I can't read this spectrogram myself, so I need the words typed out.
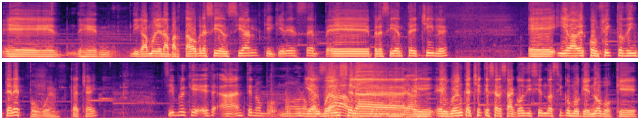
eh, digamos en el apartado presidencial, que quiere ser eh, presidente de Chile, eh, iba a haber conflictos de interés, pues weón, ¿cachai? Sí, porque es- ah, antes no, no, no y el weón se la. El, el weón caché que se la sacó diciendo así como que no, porque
